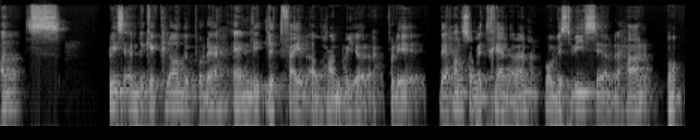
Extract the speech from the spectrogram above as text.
at hvis Endike klager på det, er en litt, litt feil av han å gjøre. Fordi det er han som er treneren, og hvis vi ser det her, og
